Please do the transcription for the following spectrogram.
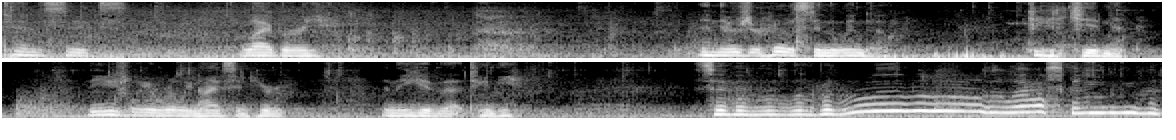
10 to 6, library. And there's your host in the window, Katie Kidman. They usually are really nice in here, and they give that to me. So, we'll ask them.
